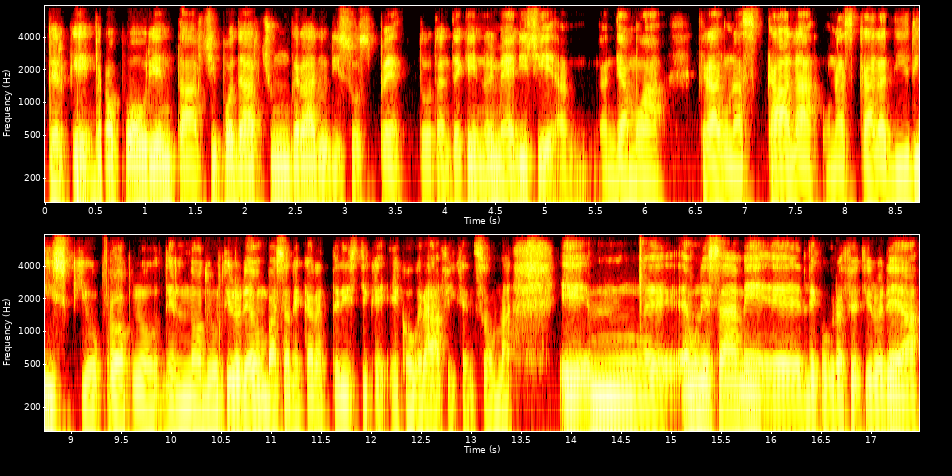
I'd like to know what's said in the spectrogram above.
perché mm. però può orientarci, può darci un grado di sospetto, tant'è che noi medici andiamo a creare una scala, una scala di rischio proprio del nodulo tiroideo in base alle caratteristiche ecografiche, insomma. E, mh, mm, è un esame, eh, l'ecografia tiroidea,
